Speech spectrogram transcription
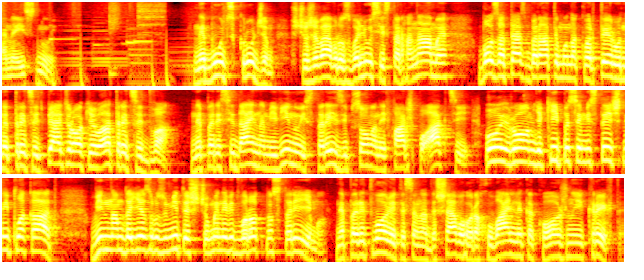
а не існуй. Не будь скруджем, що живе в розвалюсі з тарганами, бо зате збиратиму на квартиру не 35 років, а 32. Не пересідай на мівіну і старий зіпсований фарш по акції. Ой, Ром, який песимістичний плакат! Він нам дає зрозуміти, що ми невідворотно старіємо. Не перетворюйтеся на дешевого рахувальника кожної крихти.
